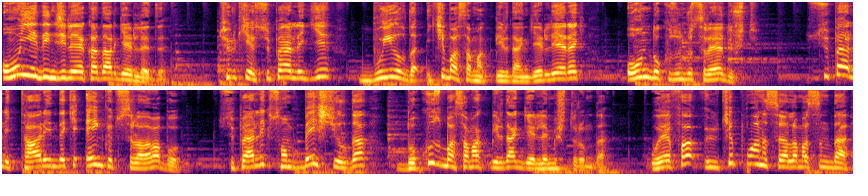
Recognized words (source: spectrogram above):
17.liğe kadar geriledi. Türkiye Süper Ligi bu yılda iki basamak birden gerileyerek 19. sıraya düştü. Süper Lig tarihindeki en kötü sıralama bu. Süper Lig son 5 yılda 9 basamak birden gerilemiş durumda. UEFA ülke puanı sıralamasında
